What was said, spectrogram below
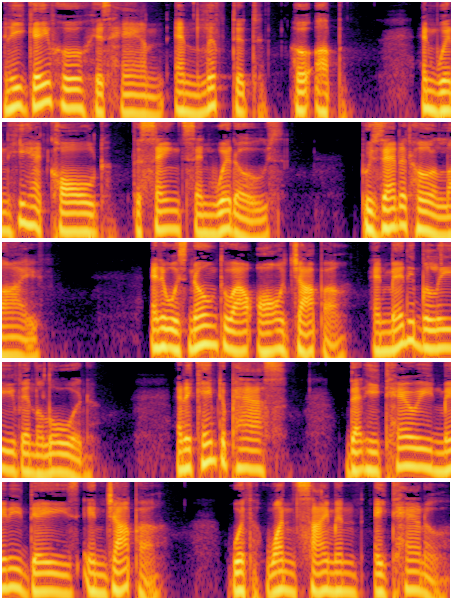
And he gave her his hand and lifted her up. And when he had called the saints and widows, presented her alive. And it was known throughout all Joppa, and many believed in the Lord. And it came to pass that he tarried many days in Joppa with one Simon a tanner,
